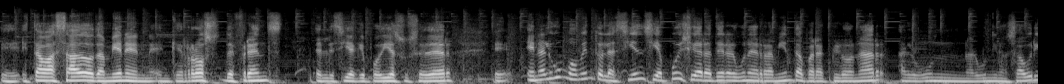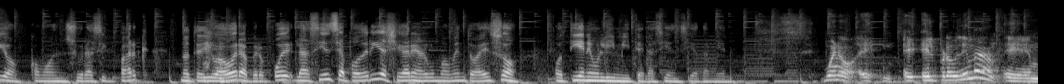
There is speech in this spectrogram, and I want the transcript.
eh, está basado también en, en que Ross de Friends, él decía que podía suceder. Eh, ¿En algún momento la ciencia puede llegar a tener alguna herramienta para clonar algún, algún dinosaurio, como en Jurassic Park? No te digo ahora, pero puede- ¿la ciencia podría llegar en algún momento a eso? ¿O tiene un límite la ciencia también? Bueno, eh, eh, el problema eh,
